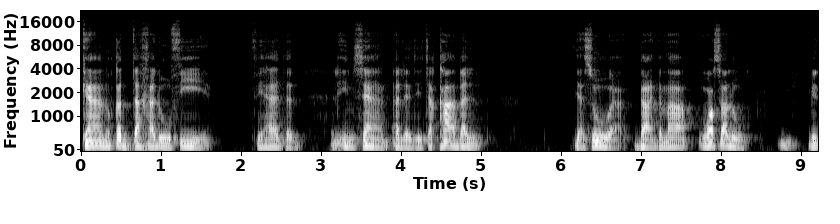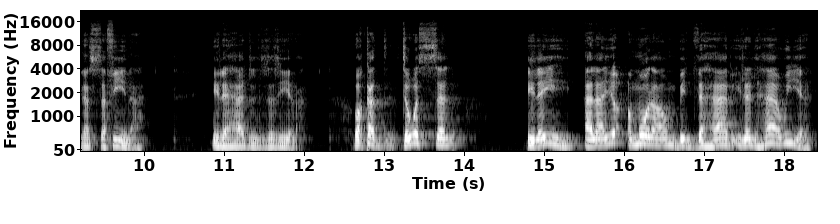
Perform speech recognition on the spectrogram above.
كانوا قد دخلوا فيه في هذا الإنسان الذي تقابل يسوع بعدما وصلوا من السفينة إلى هذه الجزيرة. وقد توسل إليه ألا يأمرهم بالذهاب إلى الهاوية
